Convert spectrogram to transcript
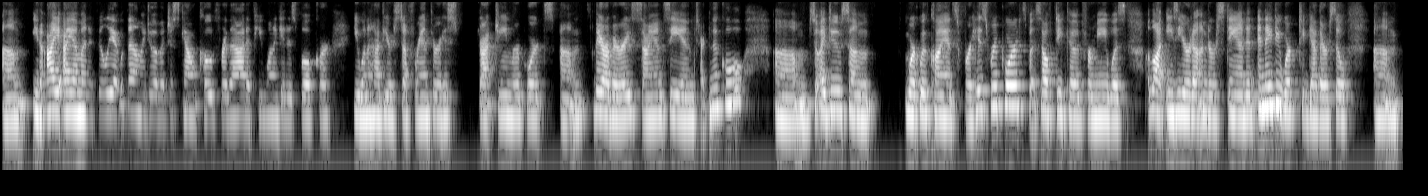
um, you know, I, I am an affiliate with them. I do have a discount code for that if you want to get his book or you want to have your stuff ran through his StrateGene reports. Um, they are very sciency and technical. Um, so I do some work with clients for his reports, but self decode for me was a lot easier to understand. And, and they do work together. So, um,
